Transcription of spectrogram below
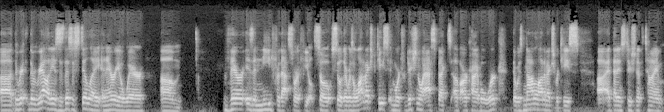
uh, the re- the reality is, is this is still a an area where um, there is a need for that sort of field. So so there was a lot of expertise in more traditional aspects of archival work. There was not a lot of expertise uh, at that institution at the time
